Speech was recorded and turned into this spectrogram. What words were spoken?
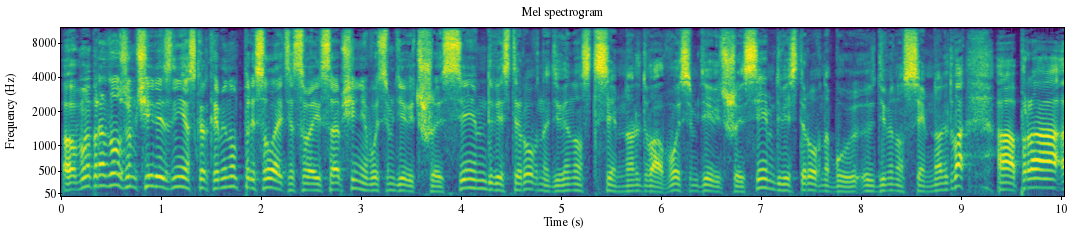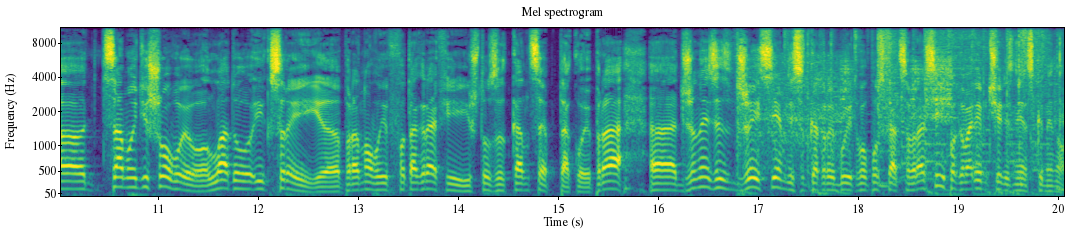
А, Мы продолжим через несколько минут. Присылайте свои сообщения 8967 200 ровно 9702. 8967 200 ровно бу- э, 9702. А, про э, самую дешевую Ладу X-Ray, э, про новые фотографии и что за концепт такой. Про э, Genesis J70, который будет выпускаться в России, поговорим через несколько минут.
